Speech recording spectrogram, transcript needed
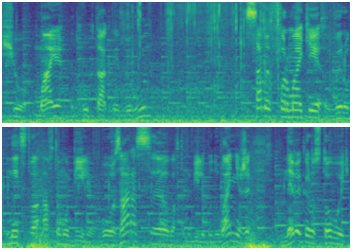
що має двохтактний двигун саме в форматі виробництва автомобілів. Бо зараз е, в автомобілебудуванні вже не використовують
